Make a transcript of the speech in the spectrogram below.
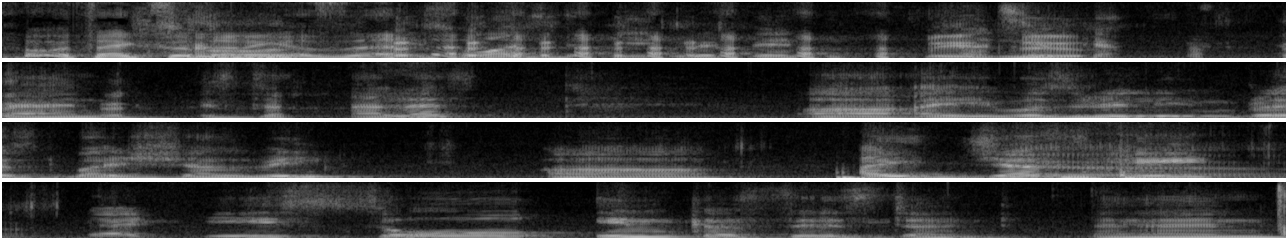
Oh, thanks for telling us that. I watched the game between Me too. Newcastle and Crystal Palace. Uh, I was really impressed by Shelvey. Uh, I just Yeah. hate that he's so inconsistent, and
